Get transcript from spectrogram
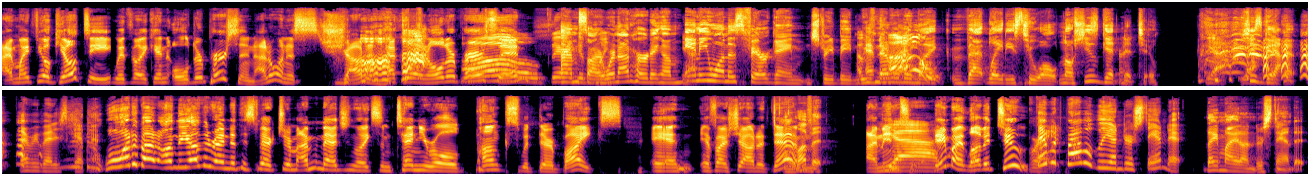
I might feel guilty with like an older person. I don't want to shout and heckle an older person. Oh, I'm sorry, point. we're not hurting them. Yeah. Anyone is fair game street beating. We've Okay. never been Oh. like, that lady's too old. No, she's getting it too. Yeah. She's getting it. Everybody's getting it. Well, what about on the other end of the spectrum? I'm imagining like some 10 year old punks with their bikes. And if I shout at them, I love it. I'm into Yeah. it. They might love it too. They would probably understand it. They might understand it.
